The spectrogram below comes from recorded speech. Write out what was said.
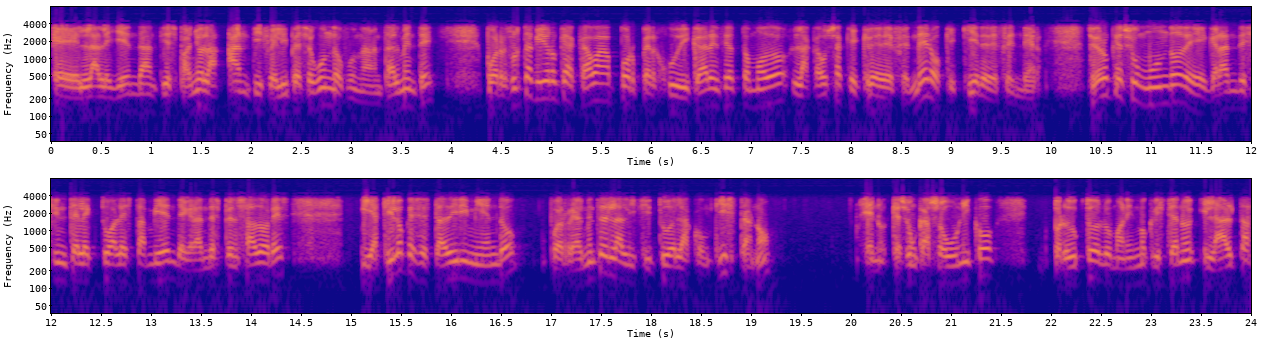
eh, la leyenda antiespañola, anti-Felipe II fundamentalmente, pues resulta que yo creo que acaba por perjudicar en cierto modo la causa que cree defender o que quiere defender. Yo creo que es un mundo de grandes intelectuales también, de grandes pensadores, y aquí lo que se está dirimiendo, pues realmente es la licitud de la conquista, ¿no? que es un caso único producto del humanismo cristiano y la alta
